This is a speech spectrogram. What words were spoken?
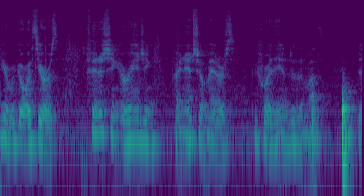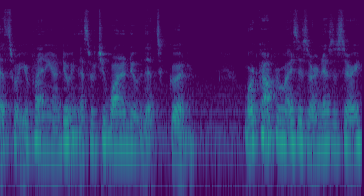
Here we go with yours. Finishing arranging financial matters before the end of the month. That's what you're planning on doing. That's what you want to do. That's good. More compromises are necessary,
